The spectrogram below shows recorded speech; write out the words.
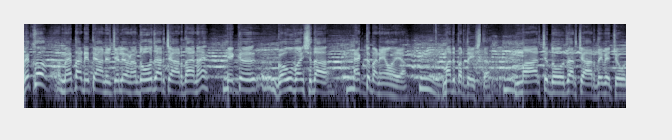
ਵੇਖੋ, ਮੈਂ ਤੁਹਾਡੇ ਧਿਆਨ ਵਿੱਚ ਲਿਆਉਣਾ। 2004 ਦਾ ਹੈ ਨਾ, ਇੱਕ ਗਊ ਵੰਸ਼ ਦਾ ਐਕਟ ਬਣਿਆ ਹੋਇਆ, ਮੱਧ ਪ੍ਰਦੇਸ਼ ਦਾ। ਮਾਰਚ 2004 ਦੇ ਵਿੱਚ ਉਹ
